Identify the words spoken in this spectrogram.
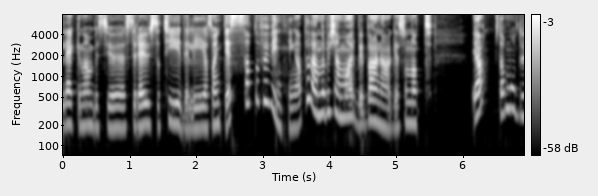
lekende, ambisiøse, rause og tydelig og sånt. Det setter noen forventninger til deg når du kommer og arbeider i barnehage, sånn at ja, da må du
